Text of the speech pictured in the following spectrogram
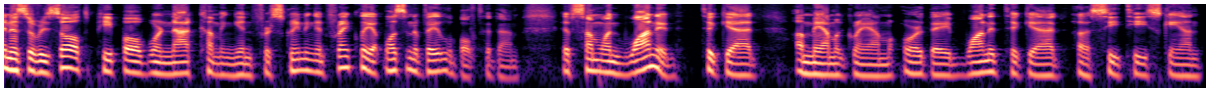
And as a result, people were not coming in for screening, and frankly, it wasn't available to them. If someone wanted to get a mammogram or they wanted to get a CT scan,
